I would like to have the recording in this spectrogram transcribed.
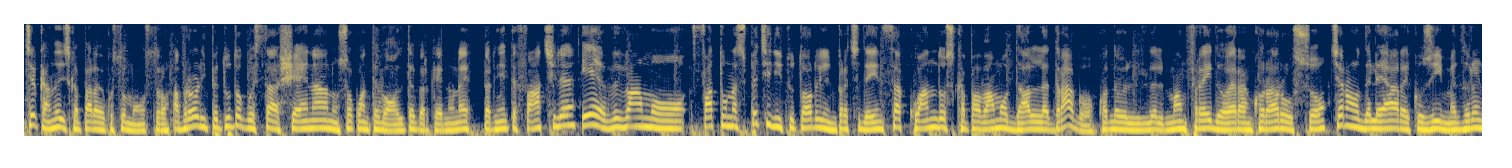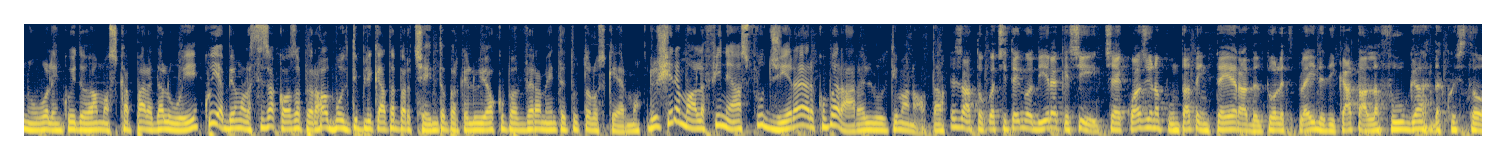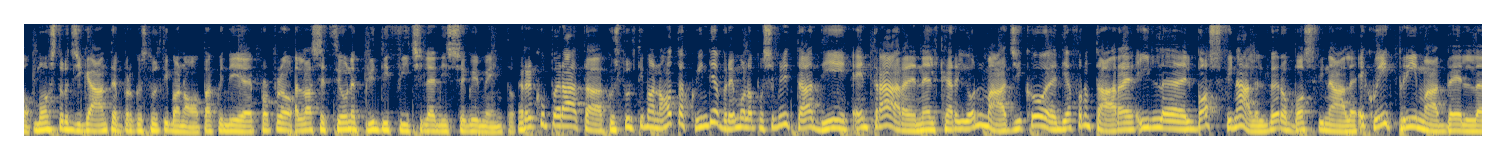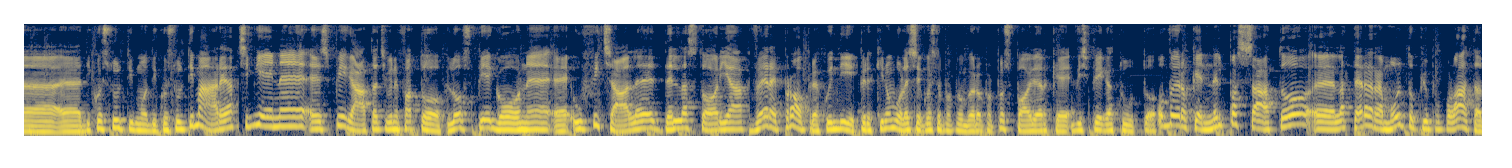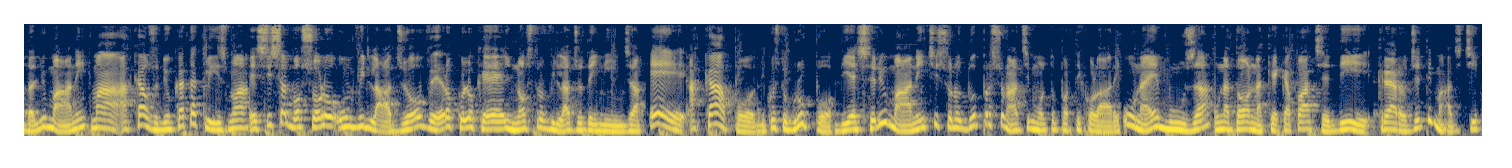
cercando di scappare da questo mostro. Avrò ripetuto questa scena non so quante volte perché non è per niente facile e avevamo fatto una specie di tutorial in precedenza quando scappavamo dal drago, quando il Manfredo era ancora rosso, c'erano delle aree così in mezzo alle nuvole in cui dovevamo scappare da lui. Qui abbiamo la stessa cosa però moltiplicata per 100 perché lui occupa veramente tutto lo schermo. Riusciremo alla fine a sfuggire e a recuperare l'ultima nota. Esatto, qua ci tengo a dire che sì, c'è quasi una puntata intera del tuo let's play dedicata alla fuga da questo mostro gigante per quest'ultima nota, quindi è proprio la sezione più difficile di seguimento. Recuperata quest'ultima nota, quindi avremo la possibilità di entrare nel carillon magico e di affrontare il, il boss finale, il vero boss finale. E qui, prima del, eh, di, quest'ultimo, di quest'ultima area, ci viene eh, spiegata, ci viene fatto lo spiegone eh, ufficiale della storia vera e propria. Quindi, per chi non volesse, questo è proprio un vero e proprio spoiler che vi spiega tutto. Ovvero che nel passato eh, la Terra era molto più popolata dagli umani, ma a causa di un cataclisma eh, si salvò solo un villaggio, ovvero quello che è il nostro villaggio dei ninja. E a capo di questo gruppo di esseri umani ci sono due personaggi molto particolari. Una è Musa, una donna che è capace di creare oggetti magici,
